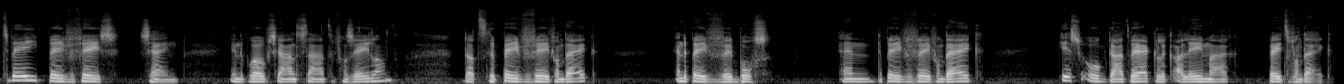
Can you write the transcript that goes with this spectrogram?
twee PVV's zijn in de Provinciale Staten van Zeeland. Dat is de PVV van Dijk en de PVV Bos. En de PVV van Dijk is ook daadwerkelijk alleen maar Peter van Dijk.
